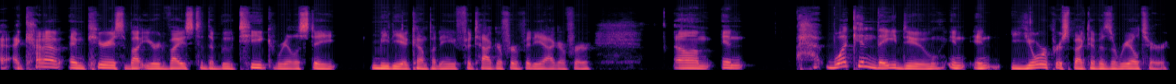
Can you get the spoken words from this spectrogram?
I kind of am curious about your advice to the boutique real estate media company, photographer, videographer. Um, and what can they do in, in your perspective as a realtor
